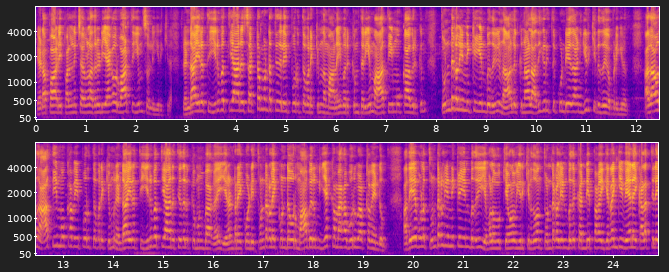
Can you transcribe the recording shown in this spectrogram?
எடப்பாடி பழனிசாமி அதிரடியாக ஒரு வார்த்தையும் சொல்லியிருக்கிறார். இரண்டாயிரத்தி இருபத்தி ஆறு சட்டமன்ற தேர்தலை பொறுத்த வரைக்கும் நம்ம அனைவருக்கும் தெரியும் அதிமுகவிற்கும் தொண்டுகள் எண்ணிக்கை என்பது நாளுக்கு நாள் அதிகரித்துக் கொண்டேதான் இருக்கிறது அப்படிங்கிறது. அதாவது அதிமுகவை பொறுத்த வரைக்கும் இரண்டாயிரத்தி இருபத்தி ஆறு தேர்தலுக்கு முன்பாக இரண்டரை கோடி தொண்டர்களை கொண்ட ஒரு மாபெரும் இயக்கமாக உருவாக்க வேண்டும். அதே போல தொண்டர்கள் தொண்டர்கள் எண்ணிக்கை என்பது எவ்வளவுக்கு எவ்வளவு இருக்கிறதோ அந்த தொண்டர்கள் என்பது கண்டிப்பாக இறங்கி வேலை களத்திலே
